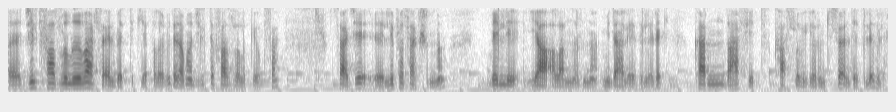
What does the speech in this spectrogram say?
E, cilt fazlalığı varsa elbette ki yapılabilir ama ciltte fazlalık yoksa sadece e, liposuction'la belli yağ alanlarına müdahale edilerek karnın daha fit, kaslı bir görüntüsü elde edilebilir.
